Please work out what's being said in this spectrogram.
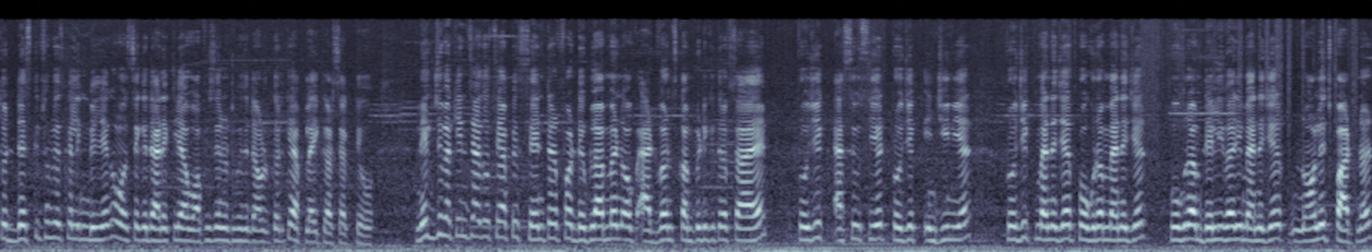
तो डिस्क्रिप्शन में इसका लिंक मिल जाएगा। वहाँ से डायरेक्टली आप ऑफ़िस नोटिफिकेशन डाउनलोड करके अप्लाई कर सकते हो। नेक्स्ट जो वैकेंसी है दोस्तों यहाँ पे centre for development of advance company की तरफ़ से आया है। Project associate project engineer project manager programme manager programme delivery manager knowledge partner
